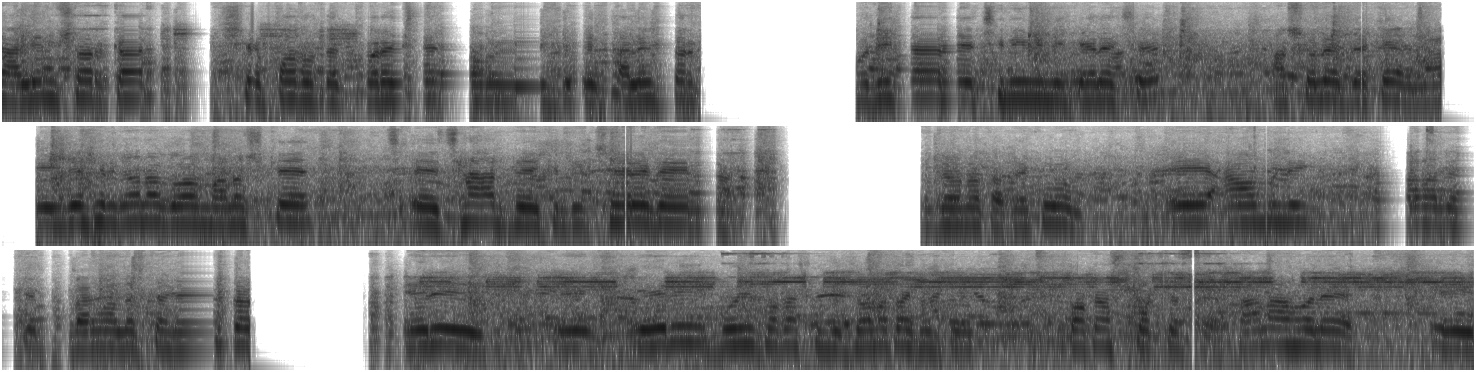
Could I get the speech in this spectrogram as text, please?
জালিম সরকার সে পদত্যাগ করেছে এবং জালিম সরকার অধিকারে ছিনিমিনি খেলেছে। আসলে দেখেন, এই দেশের জনগণ মানুষকে ছাড় দেয় কিন্তু ছেড়ে দেয় না। জনতা, দেখুন, এই আওয়ামী লীগ বাংলাদেশকে বাংলাদেশটাকে এরই এরই বই প্রকাশ কিন্তু জনতা কিন্তু প্রকাশ করতেছে। তা না হলে এই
